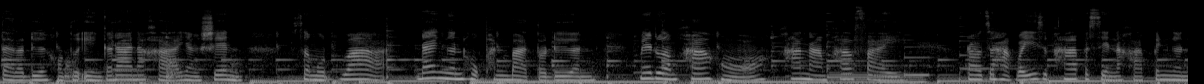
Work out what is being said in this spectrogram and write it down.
แต่ละเดือนของตัวเองก็ได้นะคะ อย่างเช่น สมมติว่าได้เงิน 6,000 บาทต่อเดือน ไม่รวมค่าหอ ค่าน้ำค่าไฟ เราจะหักไว้ 25%นะคะ เป็นเงิน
